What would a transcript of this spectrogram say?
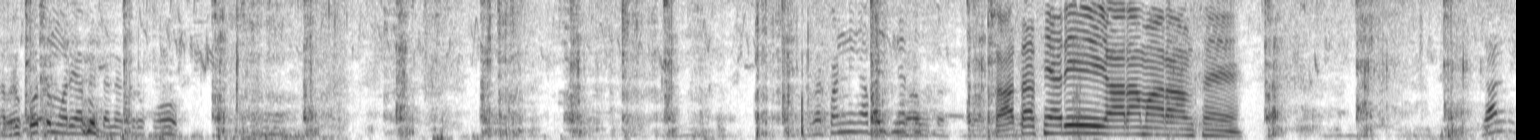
अब रुको। अगर पन्नी तो से अरे आराम आराम से। जान ली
